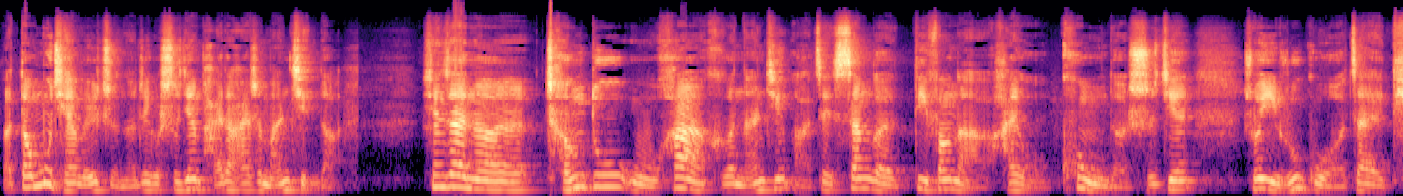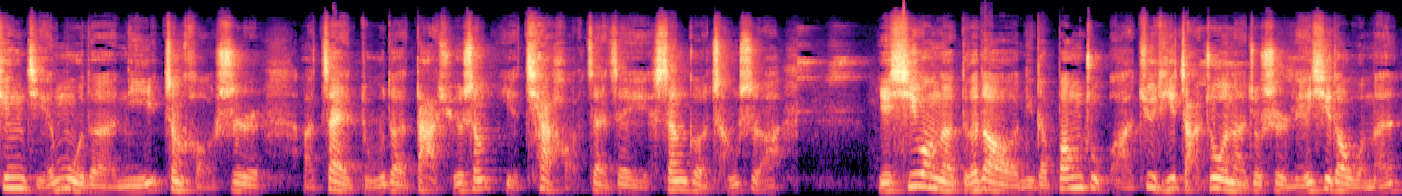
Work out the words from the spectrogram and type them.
呃，到目前为止呢，这个时间排的还是蛮紧的。现在呢，成都、武汉和南京啊这三个地方呢还有空的时间，所以如果在听节目的你正好是啊在读的大学生，也恰好在这三个城市啊，也希望呢得到你的帮助啊。具体咋做呢？就是联系到我们，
